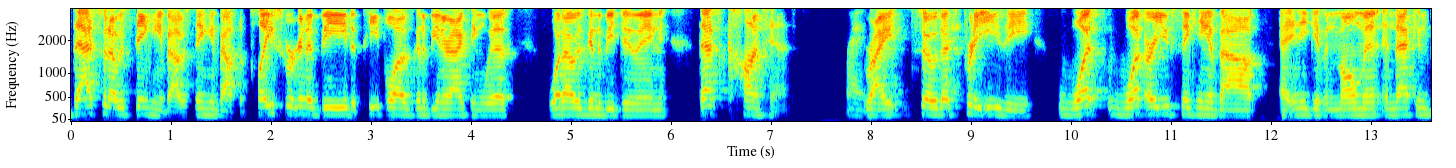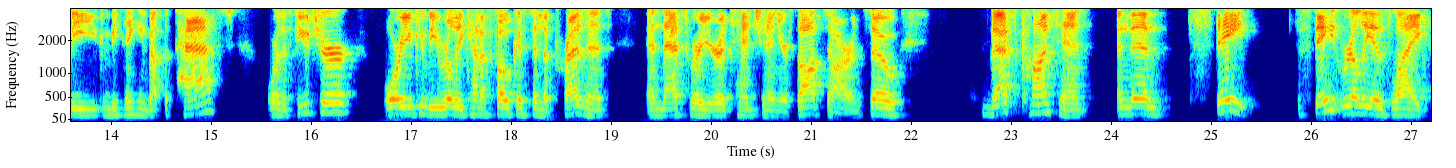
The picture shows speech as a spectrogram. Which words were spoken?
that's what I was thinking about. I was thinking about the place we're going to be, the people I was going to be interacting with, what I was going to be doing. That's content. Right. Right? So that's pretty easy. What what are you thinking about at any given moment? And that can be you can be thinking about the past or the future or you can be really kind of focused in the present and that's where your attention and your thoughts are. And so that's content and then state state really is like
